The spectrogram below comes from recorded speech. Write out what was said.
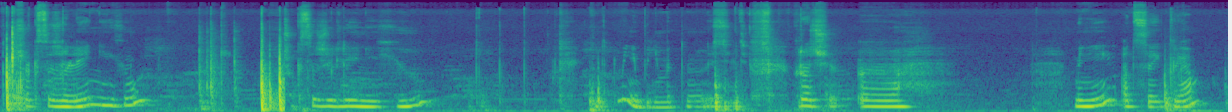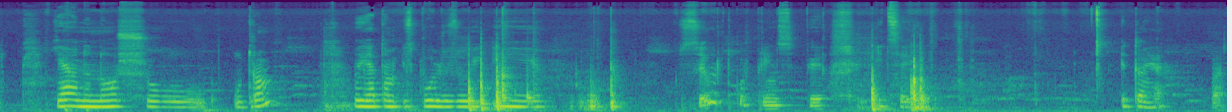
Так что, к сожалению, что, к сожалению, мы не будем это наносить. Короче, е, мені оцей крем я наношу утром. бо Я там использую и сыворотку, в принципе, и цей. И тонер. Вот.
